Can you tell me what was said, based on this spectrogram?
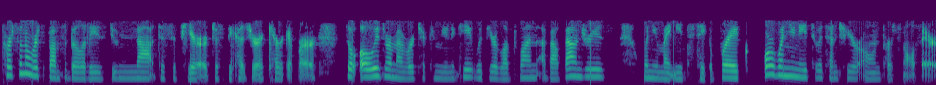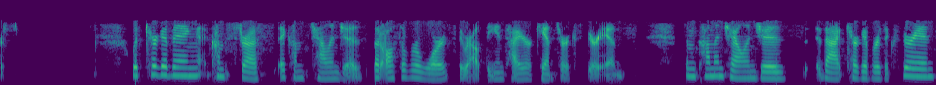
Personal responsibilities do not disappear just because you're a caregiver. So always remember to communicate with your loved one about boundaries, when you might need to take a break, or when you need to attend to your own personal affairs. With caregiving comes stress, it comes challenges, but also rewards throughout the entire cancer experience. Some common challenges that caregivers experience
